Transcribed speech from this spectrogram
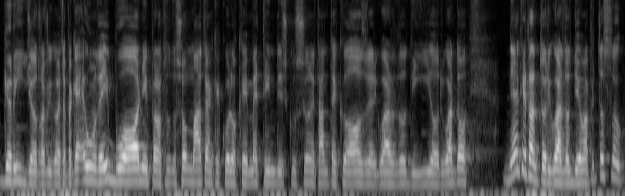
grigio, tra virgolette, perché è uno dei buoni, però tutto sommato è anche quello che mette in discussione tante cose riguardo Dio, riguardo neanche tanto riguardo Dio, ma piuttosto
